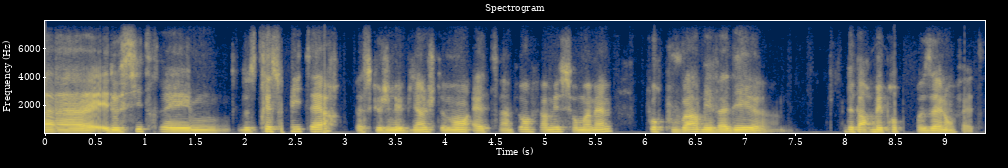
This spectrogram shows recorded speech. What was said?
euh, et d'aussi très, de très solitaire parce que j'aimais bien justement être un peu enfermé sur moi-même pour pouvoir m'évader euh, de par mes propres ailes en fait.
